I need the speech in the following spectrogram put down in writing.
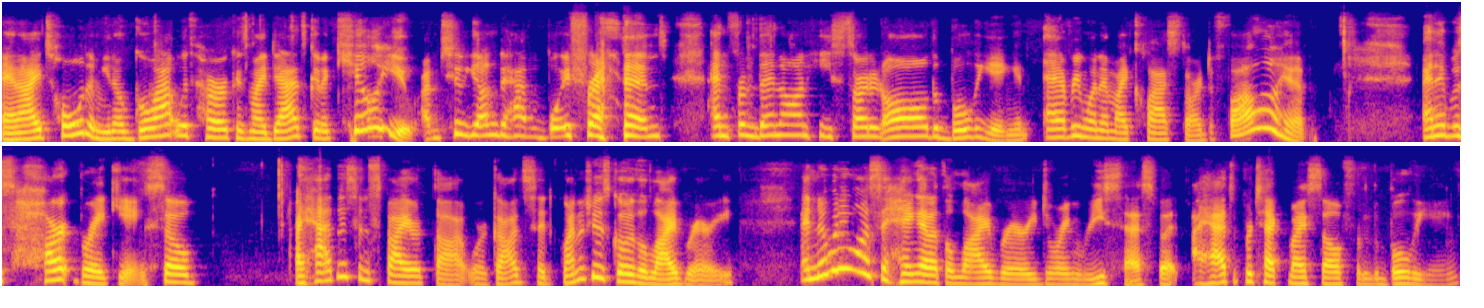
And I told him, you know, go out with her because my dad's going to kill you. I'm too young to have a boyfriend. And from then on, he started all the bullying, and everyone in my class started to follow him. And it was heartbreaking. So I had this inspired thought where God said, why don't you just go to the library? And nobody wants to hang out at the library during recess, but I had to protect myself from the bullying.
